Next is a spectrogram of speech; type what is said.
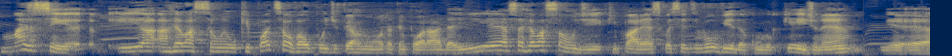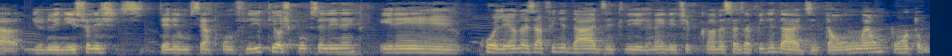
Mas assim, é- e a, a relação, o que pode salvar o Punho de Ferro numa outra temporada aí é essa relação de que parece que vai ser desenvolvida com o Luke Cage, né? É, é, no início eles terem um certo conflito e aos poucos eles irem, irem colhendo as afinidades entre eles, né? Identificando essas afinidades. Então é um ponto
